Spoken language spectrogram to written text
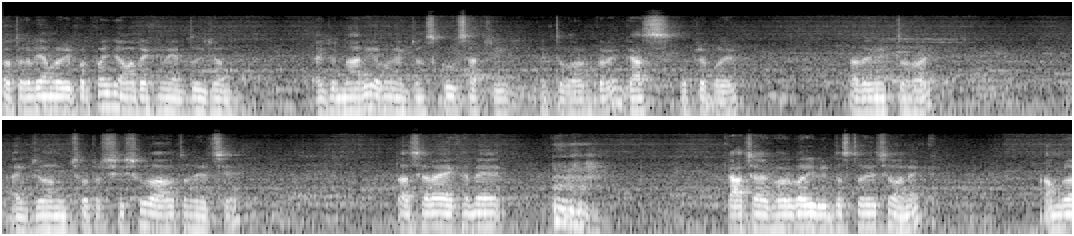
গতকালই আমরা রিপোর্ট পাই যে আমাদের এখানে দুইজন, একজন নারী এবং একজন স্কুল ছাত্রী মৃত্যুবরণ করে। গাছ উপড়ে পড়ে। তাদের মৃত্যু হয়। একজন ছোট শিশু আহত হয়েছে। তাছাড়া এখানে কাঁচা ঘরবাড়ি বিধ্বস্ত হয়েছে অনেক। আমরা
